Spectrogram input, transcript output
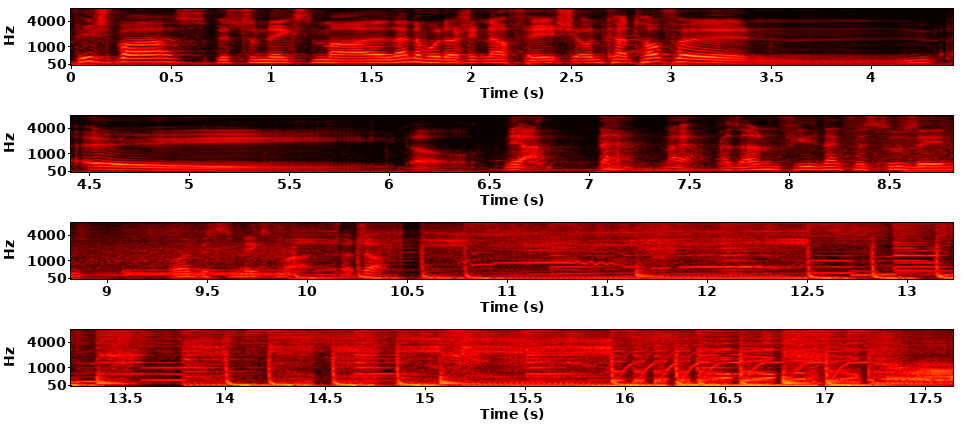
Viel Spaß. Bis zum nächsten Mal. Deine Mutter schickt nach Fisch und Kartoffeln. Ey. Oh. Ja. Naja. Also dann vielen Dank fürs Zusehen. Und bis zum nächsten Mal. Ciao, ciao. Oh.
